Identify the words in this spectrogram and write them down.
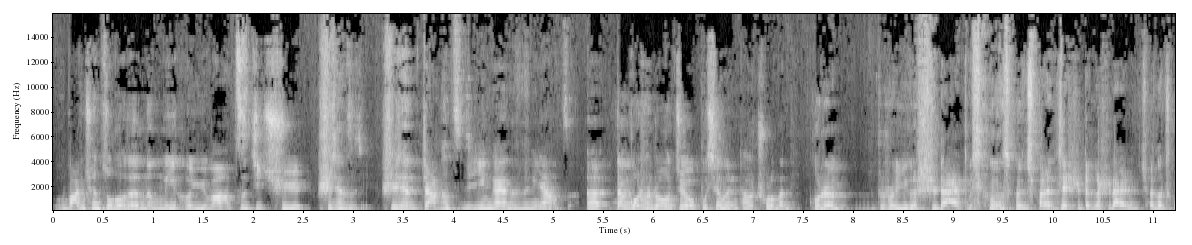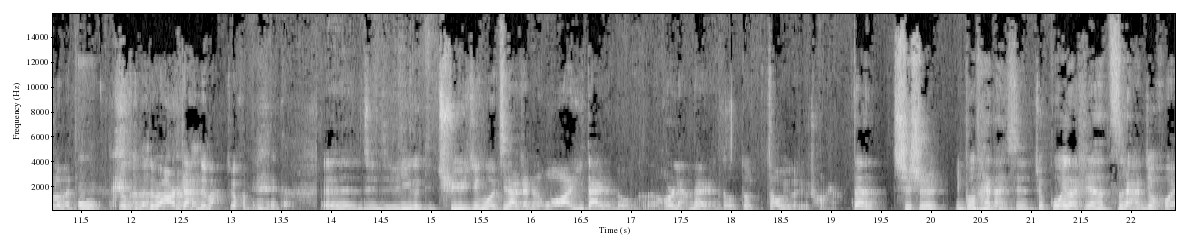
完全足够的能力和欲望，自己去实现自己，实现长成自己应该的那个样子。呃，但过程中就有不幸的人，他会出了问题，或者。比如说一个时代不幸，全这是整个时代人全都出了问题，嗯，有可能对吧？二战对吧？就很明显。是的。呃，这这一个区域经过几大战争，哇，一代人都可能或者两代人都都遭遇了这个创伤。但其实你不用太担心，就过一段时间，它自然就会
